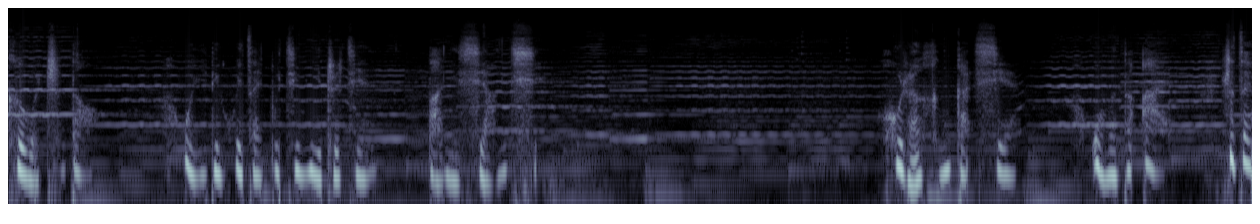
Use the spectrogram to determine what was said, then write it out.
可我知道，我一定会在不经意之间把你想起。忽然很感谢，我们的爱是在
